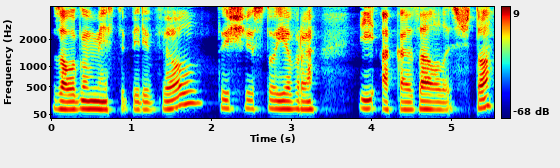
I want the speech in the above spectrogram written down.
Залогом вместе перевел 1100 евро. И оказалось, что...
